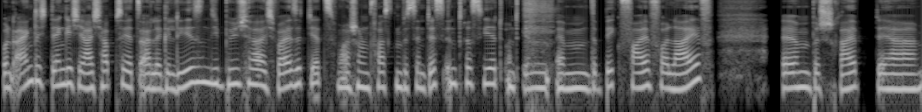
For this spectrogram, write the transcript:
Und eigentlich denke ich, ja, ich habe sie jetzt alle gelesen, die Bücher. Ich weiß es jetzt, war schon fast ein bisschen desinteressiert. Und in, in The Big Five for Life ähm, beschreibt der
